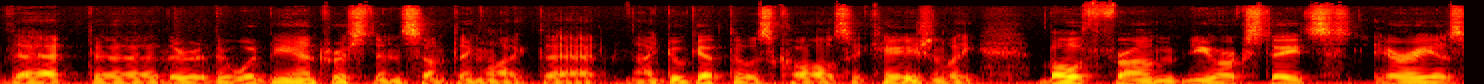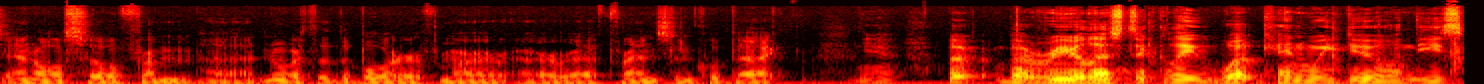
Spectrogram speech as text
that uh, there there would be interest in something like that. I do get those calls occasionally, both from New York State's areas and also from uh, north of the border from our, our uh, friends in Quebec. Yeah, but but realistically, what can we do? And these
